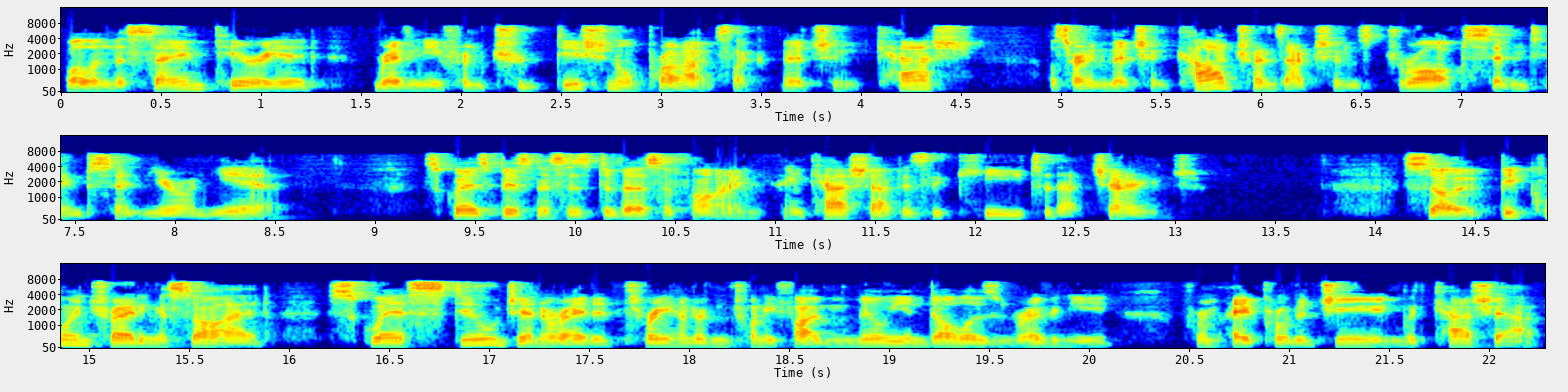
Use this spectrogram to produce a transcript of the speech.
while in the same period, revenue from traditional products like merchant cash, or sorry, merchant card transactions dropped 17% year on year. Square's business is diversifying, and Cash App is the key to that change. So, Bitcoin trading aside, Square still generated $325 million in revenue from April to June with Cash App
